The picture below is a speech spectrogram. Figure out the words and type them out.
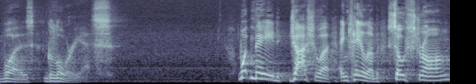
was glorious. What made Joshua and Caleb so strong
